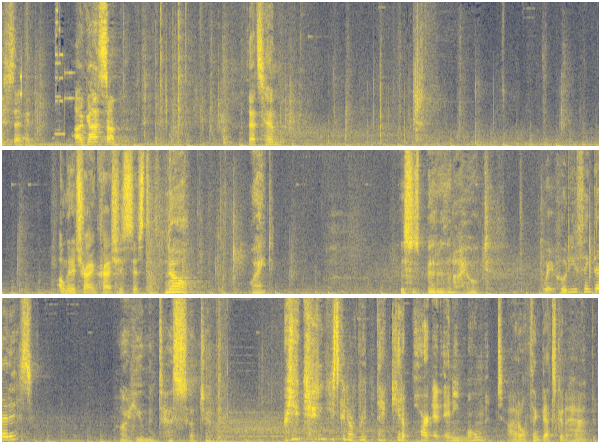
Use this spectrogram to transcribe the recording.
A second. I got something. That's him. I'm gonna try and crash his system. No! Wait. This is better than I hoped. Wait, who do you think that is? Our human test subject. Are you kidding? He's gonna rip that kid apart at any moment. I don't think that's gonna happen.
